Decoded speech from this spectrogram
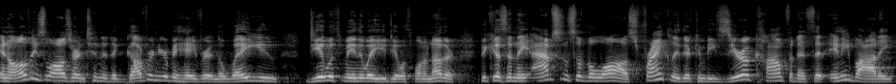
And all these laws are intended to govern your behavior and the way you deal with me and the way you deal with one another. Because in the absence of the laws, frankly, there can be zero confidence that anybody,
